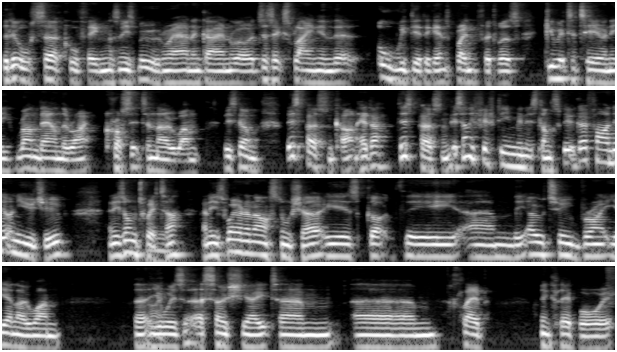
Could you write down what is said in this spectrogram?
the little circle things, and he's moving around and going, well, just explaining that all we did against Brentford was give it to Tierney, run down the right, cross it to no one. He's going, this person can't header, this person, it's only 15 minutes long, so go find it on YouTube. And he's on Twitter, Mm. and he's wearing an Arsenal shirt. He has got the um, the O2 bright yellow one that you always associate um, um, Kleb. I think Kleb wore it.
